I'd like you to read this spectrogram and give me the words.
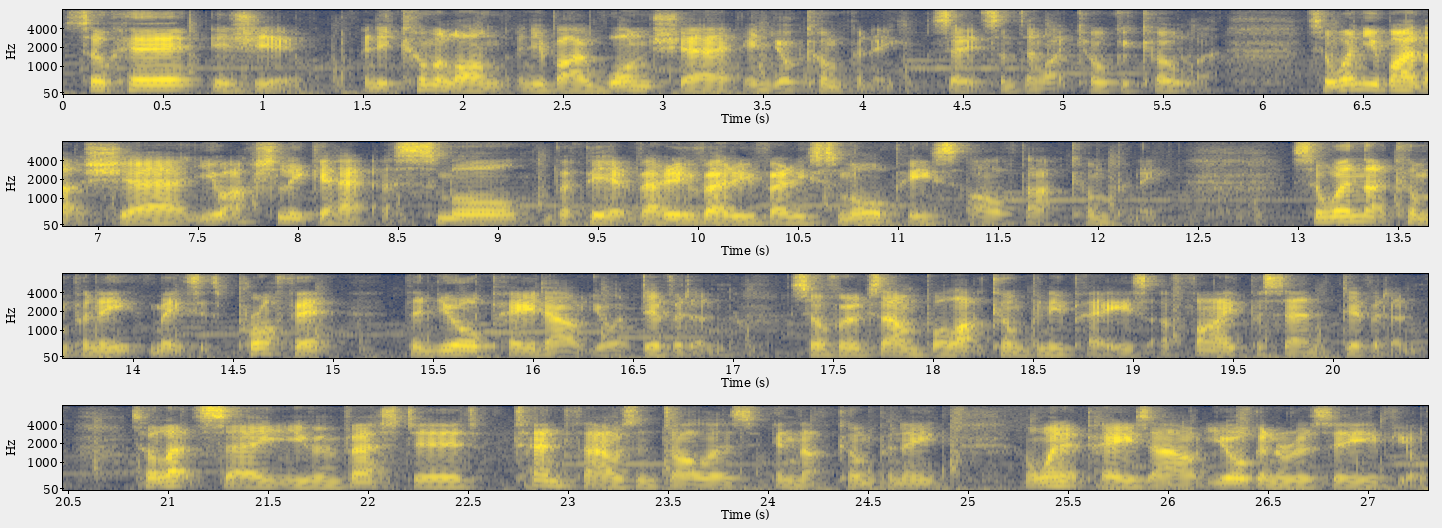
So here is you, and you come along and you buy one share in your company. Say it's something like Coca Cola. So when you buy that share, you actually get a small, be it very, very, very small piece of that company. So when that company makes its profit, then you're paid out your dividend. So for example, that company pays a 5% dividend. So let's say you've invested $10,000 in that company and when it pays out, you're going to receive your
